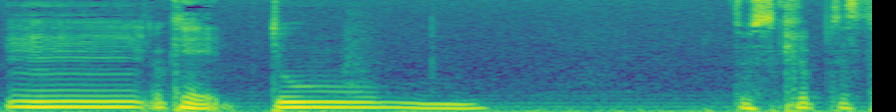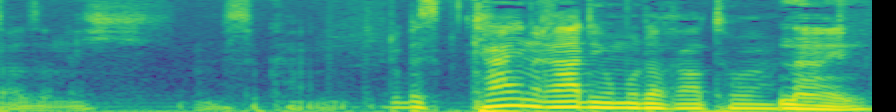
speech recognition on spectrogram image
Mm, okay, du. Du skriptest also nicht. Bist du, kein, du bist kein Radiomoderator. Nein,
